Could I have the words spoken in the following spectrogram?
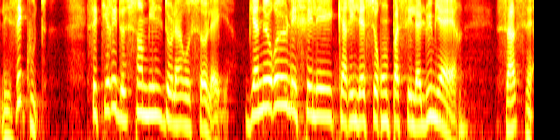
les écoutent. C'est tiré de 100 000 dollars au soleil. Bienheureux les fêlés, car ils laisseront passer la lumière. Ça, c'est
